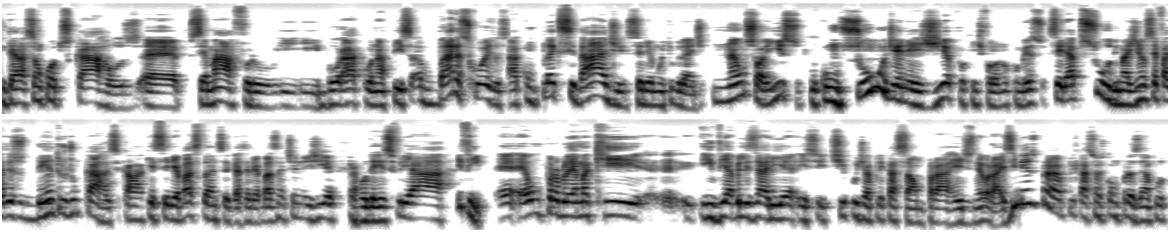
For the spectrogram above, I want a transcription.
interação com outros carros, é, semáforo e, e, buraco na pista, várias coisas. A complexidade seria muito grande. Não só isso, o consumo de energia, porque a gente falou no começo, seria absurdo. Imagina você fazer isso dentro de um carro. Esse carro aqueceria bastante, você gastaria bastante energia para poder resfriar. Enfim, é, é um problema que é, inviabilizaria esse tipo de aplicação para redes neurais. E mesmo para aplicações como como, por exemplo,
